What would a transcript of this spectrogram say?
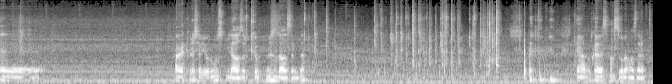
Ee, arkadaşlar yolumuz bile hazır, köprümüz de hazırdı. ya bu kadar nasıl olamaz artık.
